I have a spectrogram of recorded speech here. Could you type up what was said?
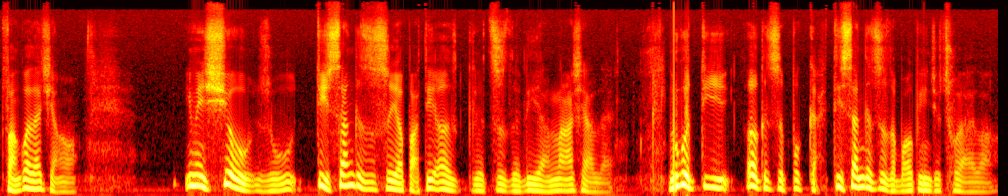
反过来讲哦，因为秀如第三个字是要把第二个字的力量拉下来，如果第二个字不改，第三个字的毛病就出来了。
